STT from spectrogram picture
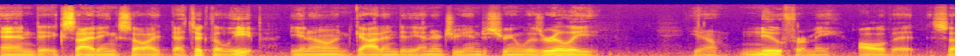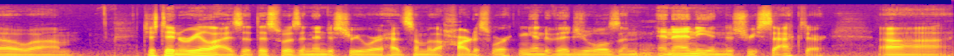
and exciting. So I, I took the leap, you know, and got into the energy industry and was really you know new for me, all of it. So. Um, just didn't realize that this was an industry where it had some of the hardest working individuals in, in any industry sector. Uh,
